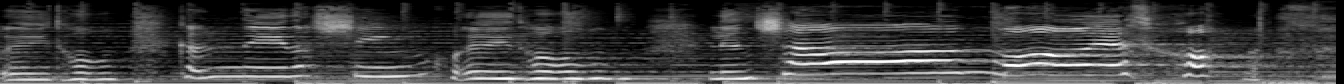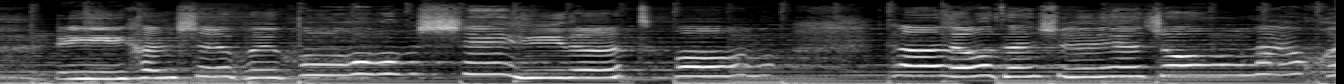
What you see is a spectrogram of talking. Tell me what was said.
会痛，看你的心会痛，连沉默也痛。遗憾是会呼吸的痛，它留在血液中来回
